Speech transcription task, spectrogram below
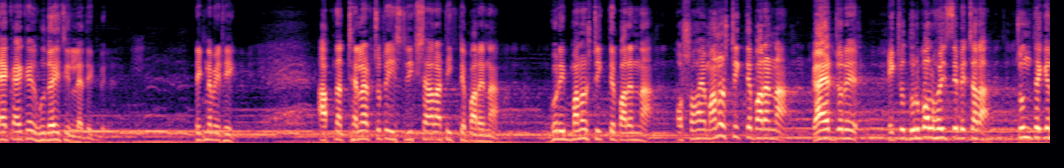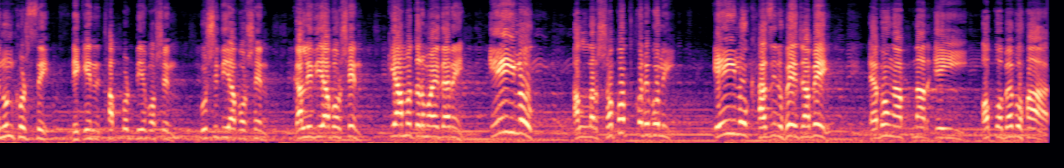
একা একাই হুদাই চিল্লা দেখবেন। ঠিক না ভাই, ঠিক? আপনার ঠেলার চোটে রিক্সাওয়ালা টিকতে পারে না। গরিব মানুষ টিকতে পারেন না, অসহায় মানুষ টিকতে পারে না। গায়ের জোরে একটু দুর্বল হয়েছে বেচারা। চুন থেকে নুন খসছে। ডেকে এনে থাপ্পড় দিয়ে বসেন, ঘুষি দিয়া বসেন, গালি দিয়া বসেন। কে আমাদের ময়দানে এই লোক, আল্লাহর শপথ করে বলি, এই লোক হাজির হয়ে যাবে এবং আপনার এই অপব্যবহার,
